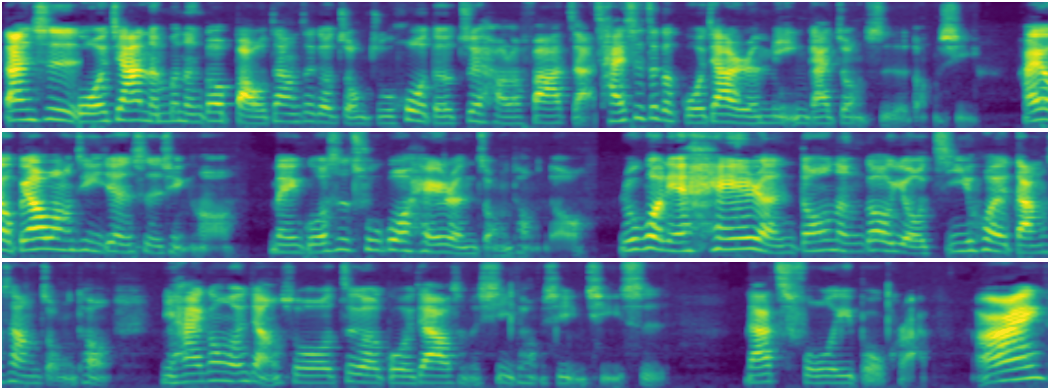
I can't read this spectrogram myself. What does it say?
但是国家能不能够保障这个种族获得最好的发展，才是这个国家人民应该重视的东西。还有，不要忘记一件事情哦。美国是出过黑人总统的哦，如果连黑人都能够有机会当上总统，你还跟我讲说这个国家有什么系统性歧视？That's fully bullcrap. Alright，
